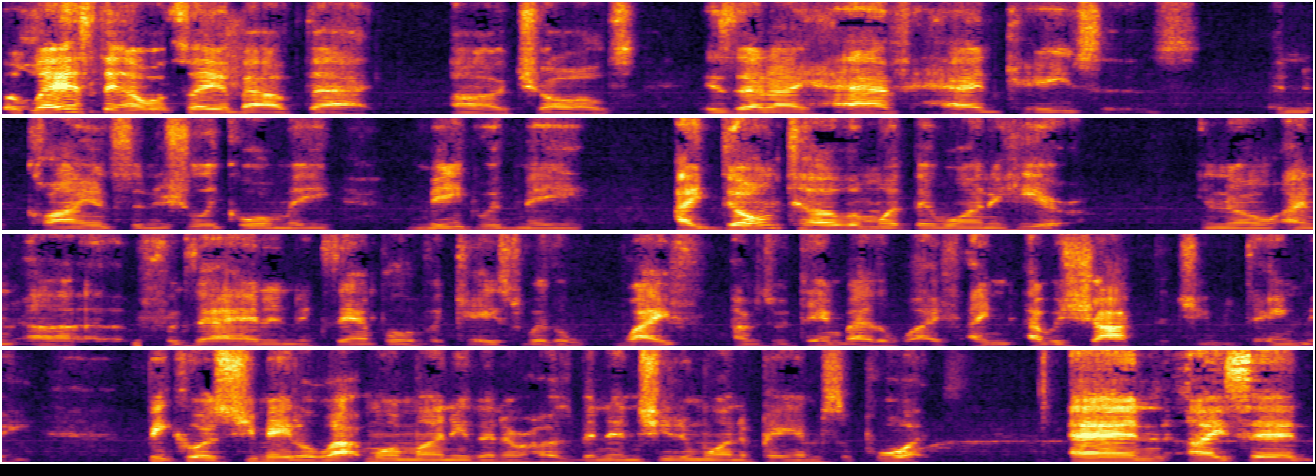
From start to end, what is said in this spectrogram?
the last thing I will say about that, uh, Charles, is that I have had cases and clients initially call me, meet with me, I don't tell them what they want to hear. You know, and uh, for example, I had an example of a case where the wife, I was retained by the wife. I, I was shocked that she retained me because she made a lot more money than her husband and she didn't want to pay him support. And I said,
